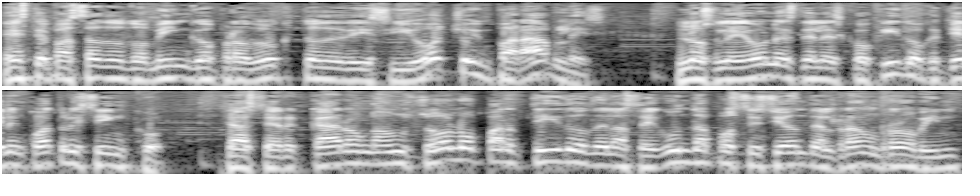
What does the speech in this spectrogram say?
este pasado domingo, producto de 18 imparables, los Leones del Escogido, que tienen 4 y 5, se acercaron a un solo partido de la segunda posición del round robin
